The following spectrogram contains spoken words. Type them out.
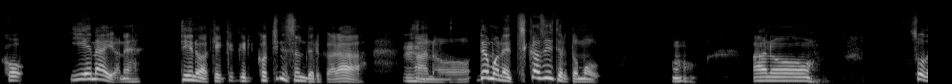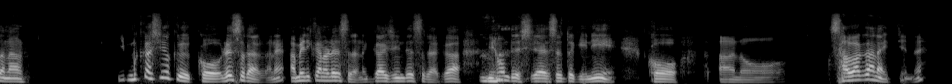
こう言えないよね。っていうのは結局、こっちに住んでるから、うんあのでもね、近づいてると思う。うん、あのそうだな、昔よくこうレスラーがね、アメリカのレスラーね、外人レスラーが日本で試合するときに、こう、あの騒がないっていうね。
